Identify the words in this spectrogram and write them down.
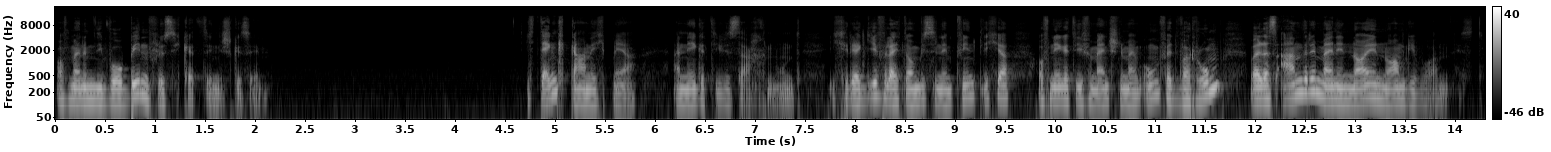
auf meinem Niveau bin, flüssigkeitstechnisch gesehen. Ich denke gar nicht mehr an negative Sachen und ich reagiere vielleicht auch ein bisschen empfindlicher auf negative Menschen in meinem Umfeld. Warum? Weil das andere meine neue Norm geworden ist.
